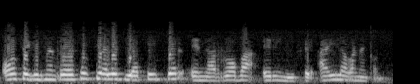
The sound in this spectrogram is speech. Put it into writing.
O seguirme en redes sociales y a Twitter en arroba erinife. Ahí la van a encontrar.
